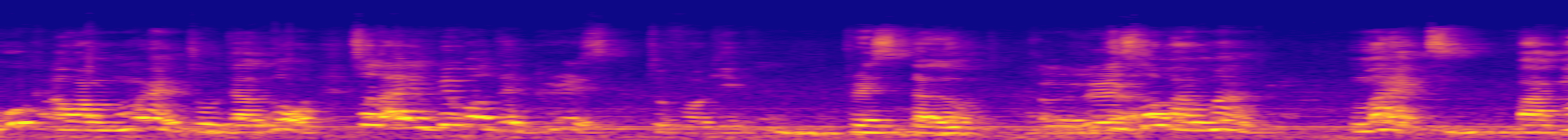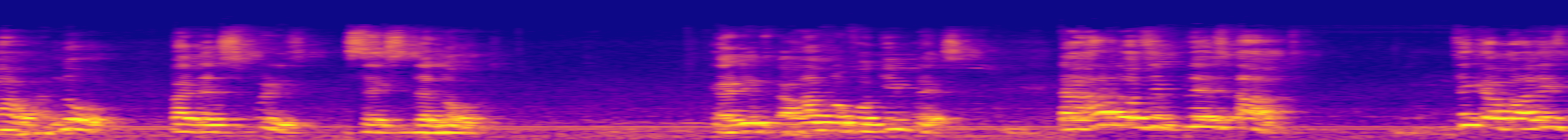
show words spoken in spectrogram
hook our mind to the Lord, so that He give us the grace to forgive. Praise the Lord. Hallelujah. It's not by man, might, by power. No, by the Spirit, says the Lord. And if I have no forgiveness. Now, how does it play out? Think about it,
